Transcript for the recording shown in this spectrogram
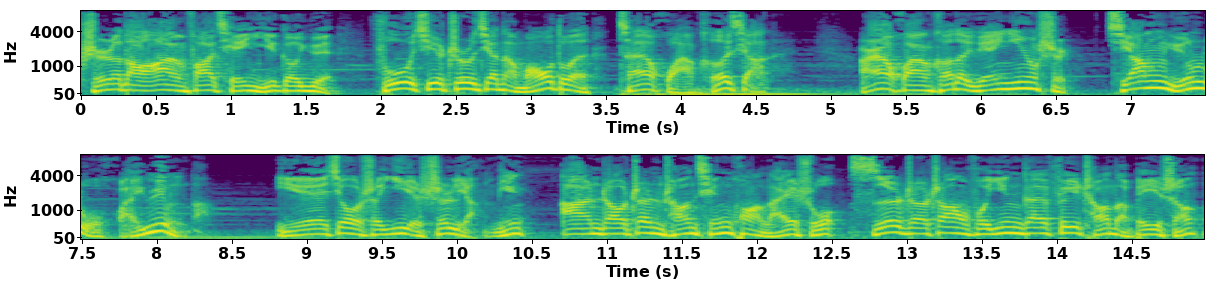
直到案发前一个月，夫妻之间的矛盾才缓和下来。而缓和的原因是江云露怀孕了，也就是一尸两命。按照正常情况来说，死者丈夫应该非常的悲伤，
